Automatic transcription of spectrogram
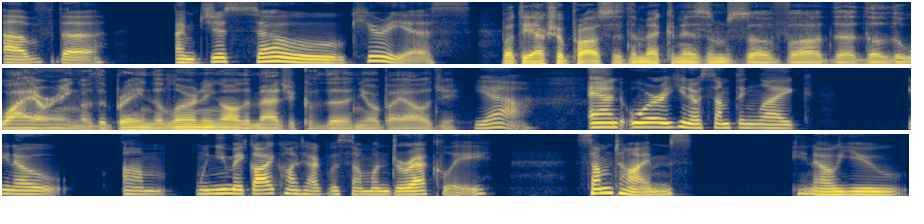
of the i'm just so curious But the actual process, the mechanisms of uh, the, the the wiring of the brain, the learning, all the magic of the neurobiology. Yeah. And or, you know, something like, you know, um, when you make eye contact with someone directly, sometimes, you know, you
